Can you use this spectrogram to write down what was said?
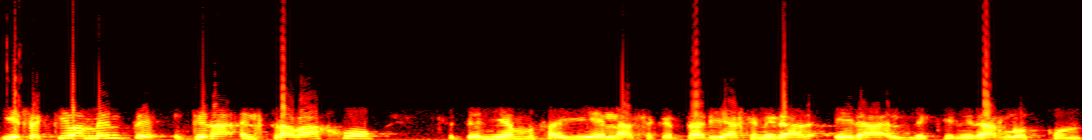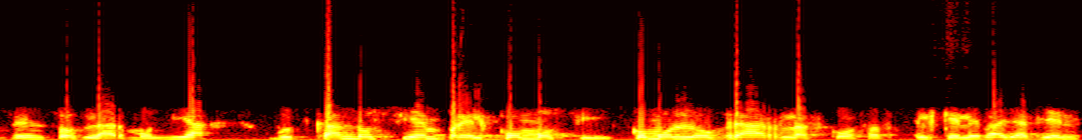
Y efectivamente, el trabajo que teníamos allí en la Secretaría General era el de generar los consensos, la armonía, buscando siempre el cómo sí, cómo lograr las cosas, el que le vaya bien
